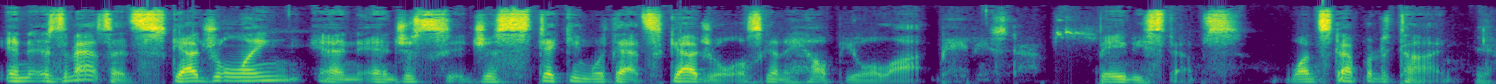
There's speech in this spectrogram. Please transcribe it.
And as Matt said, scheduling and, and just, just sticking with that schedule is going to help you a lot. Baby steps. Baby steps, one step at a time. Yeah.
